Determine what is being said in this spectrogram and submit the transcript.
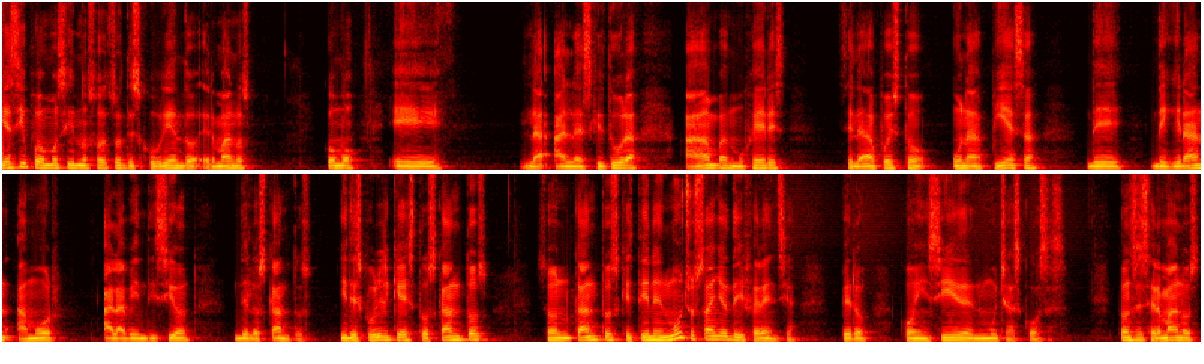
Y así podemos ir nosotros descubriendo, hermanos, cómo eh, a la escritura, a ambas mujeres, se le ha puesto una pieza de, de gran amor a la bendición de los cantos. Y descubrir que estos cantos son cantos que tienen muchos años de diferencia, pero coinciden en muchas cosas. Entonces, hermanos,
